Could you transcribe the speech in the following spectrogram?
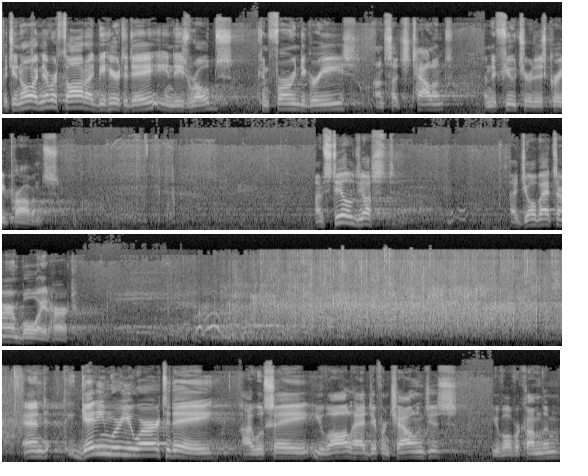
But you know, I never thought I'd be here today in these robes, conferring degrees on such talent and the future of this great province. I'm still just a Joe Batt's Arm boy at heart. And getting where you are today, I will say you've all had different challenges, you've overcome them.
